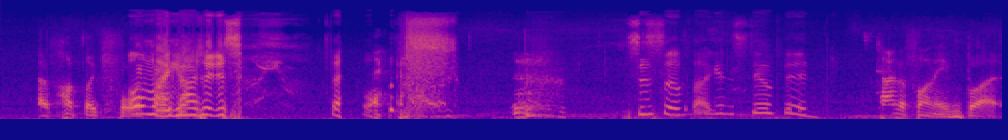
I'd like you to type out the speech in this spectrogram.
I've hopped like four. Oh my gosh, I just saw you that wall. This is so fucking stupid. It's kind of funny, but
